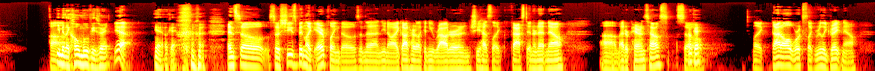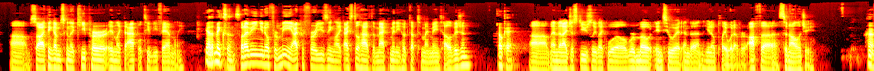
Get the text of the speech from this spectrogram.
Um, You mean like home movies, right? yeah, Yeah. Okay. and so so she's been like airplaying those and then you know i got her like a new router and she has like fast internet now um, at her parents house so Okay. Like that all works like really great now um, so i think i'm just gonna keep her in like the apple tv family Yeah, that makes sense. but i mean you know for me i prefer using like i still have the mac mini hooked up to my main television Okay. um, and then i just usually like will remote into it and then you know play whatever off the synology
